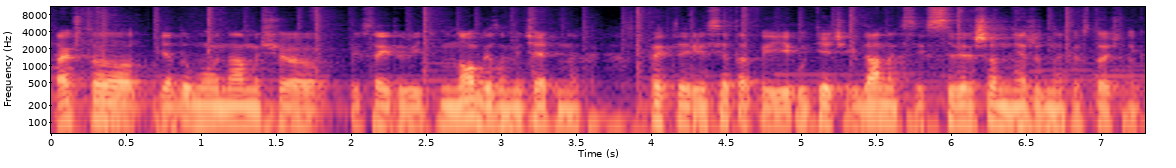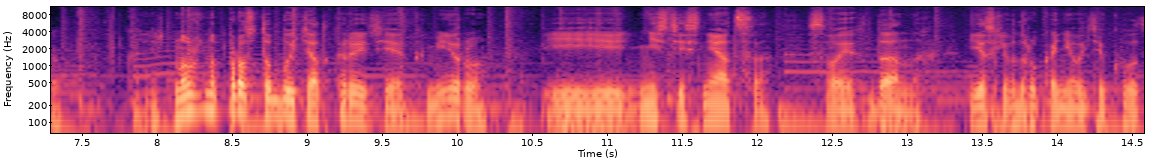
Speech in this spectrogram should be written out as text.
Так что, я думаю, нам еще предстоит увидеть много замечательных ресетов и утечек данных из совершенно неожиданных источников. Конечно. Нужно просто быть открытие к миру и не стесняться своих данных, если вдруг они утекут.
